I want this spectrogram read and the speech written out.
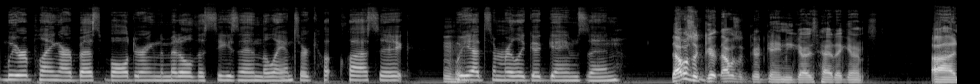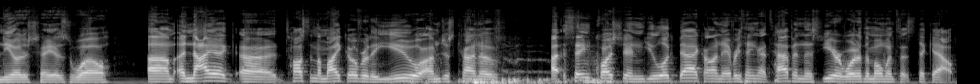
we were playing our best ball during the middle of the season. The Lancer Classic, mm-hmm. we had some really good games then. That was a good. That was a good game you guys had against uh, Neodesha as well. Um, Iniya, uh, tossing the mic over to you. I'm just kind of uh, same question. You look back on everything that's happened this year. What are the moments that stick out?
